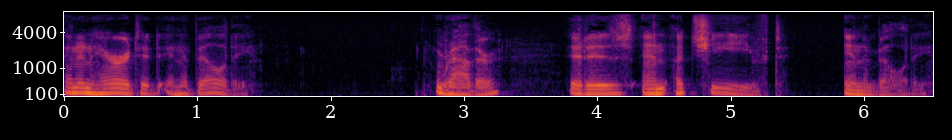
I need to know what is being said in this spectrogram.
an inherited inability. Rather, it is an achieved inability.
